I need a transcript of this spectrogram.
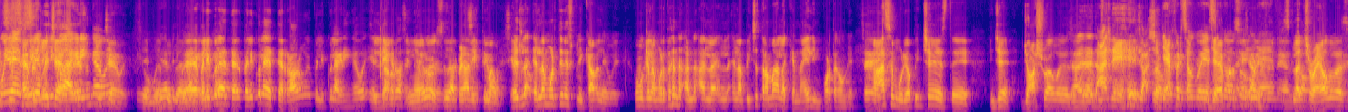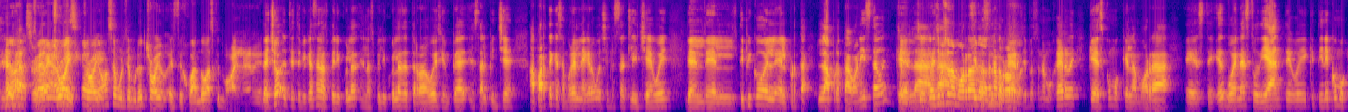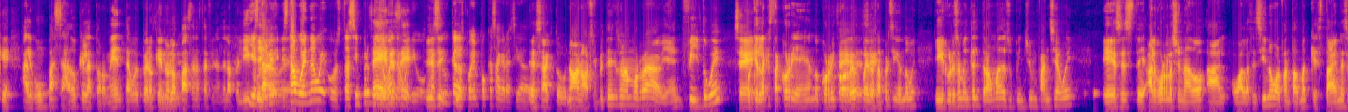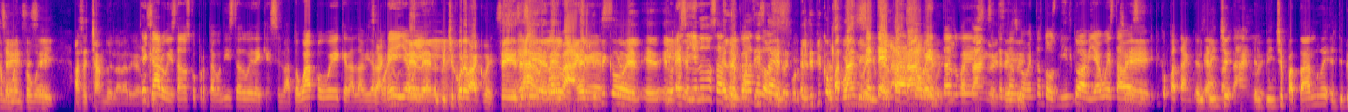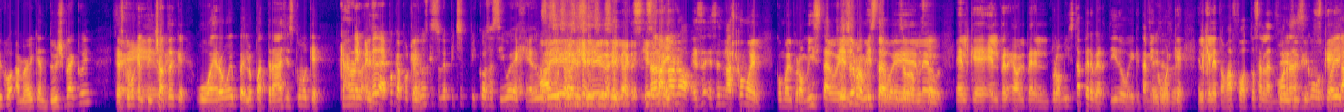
muy de, película gringa, güey. güey. Sí, muy de película de ter- película de terror, güey. Película gringa, güey. El Sí, claro. negro. El siempre negro muere es la primera víctima, güey. Es la, es la muerte inexplicable, güey. Como que la muerte en, en- en la, en la pinche trama a la que a nadie le importa, como que, Sí. ah, se murió pinche, este, Pinche Joshua, güey. Ya, pinche- Joshua, Jefferson, güey. Jefferson, güey. La Trail, güey. ¿no? La Troy, Trail, Troy. Oh, se murió, Troy este, jugando básquetbol. De hecho, te, te fijas en las películas, en las películas de terror, güey, siempre está el pinche, aparte que se muere el negro, güey, siempre está el cliché, güey, del, del típico, el, el prota- la protagonista, güey, que Sí, es la, sí, siempre es una morra siempre es una mujer, güey. siempre es una mujer, güey, que es como que la morra, este, es buena estudiante, güey, que tiene como que algún pasado que la atormenta, güey, pero que Sí, no sí. lo pasan hasta el final de la Y película, está, güey. está buena, güey, o está siempre Sí, medio sí, buena, sí. güey. Digo, casi sí. nunca Y- las ponen pocas agraciadas. Exacto. No, no, siempre tiene que ser una morra bien fit, güey. Sí. Porque es la que está corriendo, corre y Sí, corre, sí, pero sí. está persiguiendo, güey. Y curiosamente el trauma de su pinche infancia, güey, es este, algo relacionado al, o al asesino o al fantasma que está en ese Sí, momento, sí, güey, sí. Acechando de la verga, Sí, güey. claro, y están los coprotagonistas, güey, de que es el vato guapo, güey, que da la vida Exacto. por ella, El- güey. el- El pinche coreback, güey. Sí, sí, sí, Claro, el, el- el es típico, el, el, el- ese el- ya no nos el deportista los- es el el, típico el patán, güey. 70, El patán, güey, 90, el güey. patán, güey, 70, sí, sí. 90, 2000 todavía, güey, estaba Sí. ese típico patán, güey. El El pinche, patán, el güey. pinche patán, güey, el típico American douchebag, güey. Que es Sí, como que el pinchato de que güero, güey, pelo para atrás, y es como que, claro, Depende de la época, porque hay unos que son de pinches picos así, güey, de gel, Ah, güey. sí, sí, sí, sí, sí, güey, sí. No, no, no, no, ese, ese es más como el, como el bromista, güey. Sí, es el bromista, güey, es el el- bromista, el- güey. El, que, el, per- el, bromista pervertido, güey, que también Sí, como sí, el, sí. que, el que le toma fotos a las morras, Sí, sí, así sí. como que... Oye,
